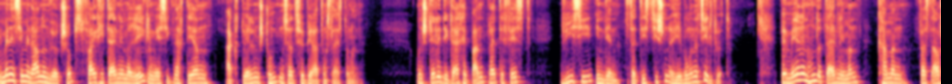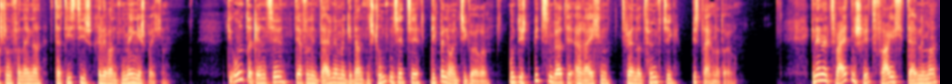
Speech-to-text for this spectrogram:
In meinen Seminaren und Workshops frage ich die Teilnehmer regelmäßig nach deren aktuellem Stundensatz für Beratungsleistungen und stelle die gleiche Bandbreite fest, wie sie in den statistischen Erhebungen erzielt wird. Bei mehreren hundert Teilnehmern kann man fast auch schon von einer statistisch relevanten Menge sprechen. Die Untergrenze der von den Teilnehmern genannten Stundensätze liegt bei 90 Euro und die Spitzenwerte erreichen 250 bis 300 Euro. In einem zweiten Schritt frage ich die Teilnehmer,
